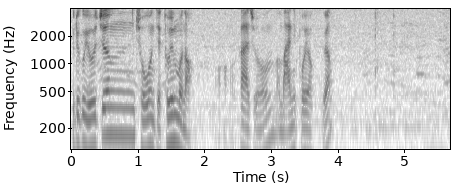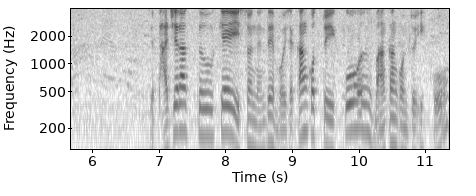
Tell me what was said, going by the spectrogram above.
그리고 요즘 좋은 이제 돌문어가 좀 많이 보였고요. 이제 바지락도 꽤 있었는데 뭐 이제 깐 것도 있고 안 깐 것도 있고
